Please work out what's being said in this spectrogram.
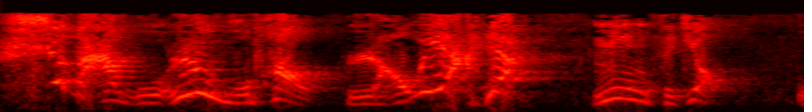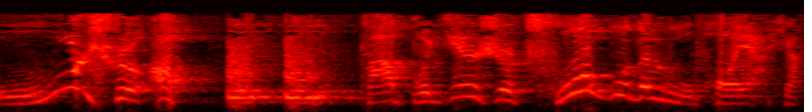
十八股鹿炮老亚相，名字叫吴车。他不仅是楚国的路跑亚相，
